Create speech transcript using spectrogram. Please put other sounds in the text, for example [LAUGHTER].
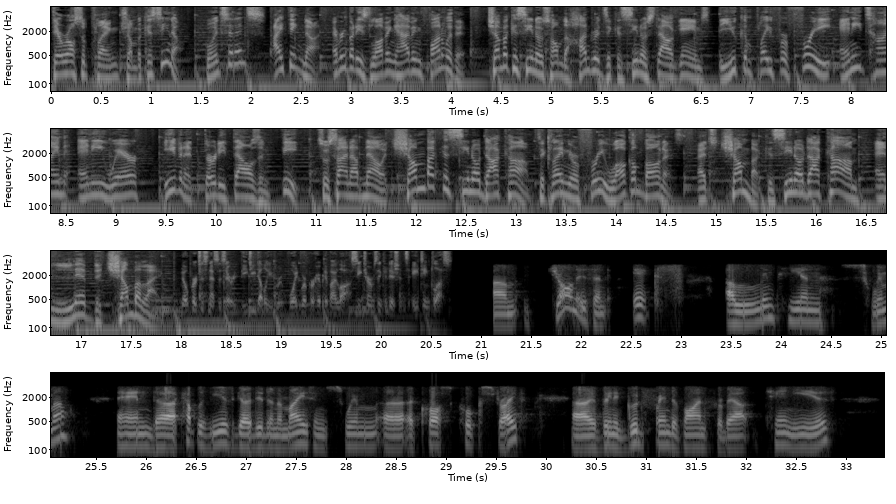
They were also playing Chumba Casino. Coincidence? I think not. Everybody's loving having fun with it. Chumba Casino is home to hundreds of casino style games that you can play for free anytime, anywhere, even at 30,000 feet. So sign up now at chumbacasino.com to claim your free welcome bonus. That's chumbacasino.com and live the Chumba life. No purchase necessary. VGW Group. Void were prohibited by law. See terms and conditions. 18 plus. Um, John is an ex-Olympian swimmer, and uh, a couple of years ago did an amazing swim uh, across Cook Strait. Uh, been a good friend of mine for about 10 years.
